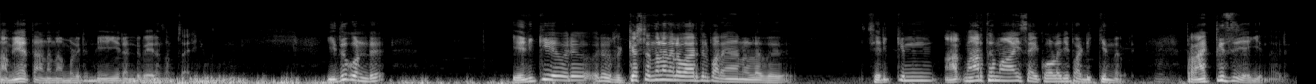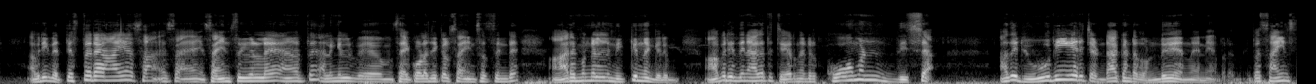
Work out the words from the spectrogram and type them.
സമയത്താണ് നമ്മളിരുന്ന് ഈ രണ്ടുപേരും സംസാരിക്കുന്നത്. ഇതുകൊണ്ട് എനിക്ക് ഒരു ഒരു റിക്വസ്റ്റ് എന്നുള്ള നിലവാരത്തിൽ പറയാനുള്ളത് ശരിക്കും ആത്മാർത്ഥമായി സൈക്കോളജി പഠിക്കുന്നവർ പ്രാക്ടീസ് ചെയ്യുന്നവർ അവർ വ്യത്യസ്തരായ സയൻസുകളിലെ അകത്ത് അല്ലെങ്കിൽ സൈക്കോളജിക്കൽ സയൻസസിന്റെ ആരംഭങ്ങളിൽ നിൽക്കുന്നെങ്കിലും അവരിതിനകത്ത് ചേർന്നിട്ട് ഒരു കോമൺ ദിശ അത് രൂപീകരിച്ചുണ്ടാക്കേണ്ടതുണ്ട് എന്ന് തന്നെയാണ് പറയുന്നത്. ഇപ്പോൾ സയൻസ്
